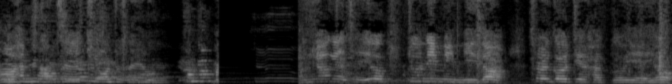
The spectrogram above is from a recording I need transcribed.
어, 한입 감사해 키워주세요. 안녕하세요. 주님입니다. 설거지 할 거예요.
